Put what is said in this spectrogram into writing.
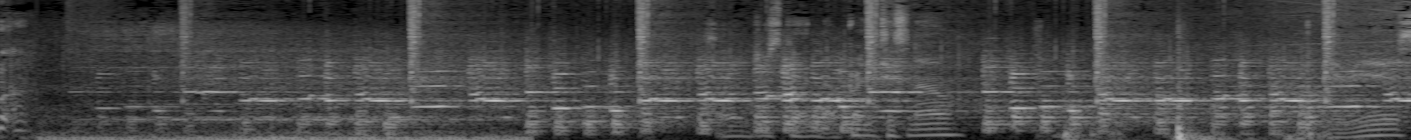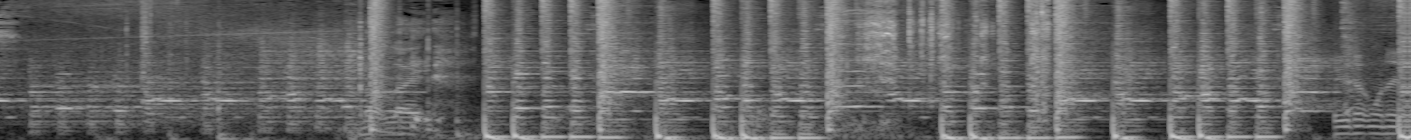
So apprentice now. Here he is. Not late. You don't want any help?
